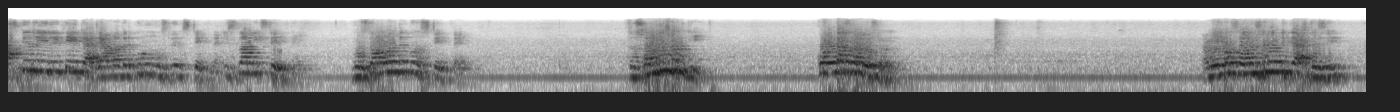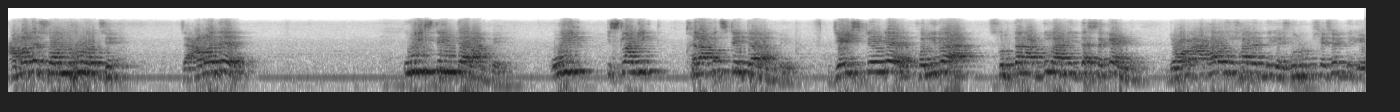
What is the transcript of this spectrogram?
আজকের রিয়েলিটি এটা যে আমাদের কোনো মুসলিম স্টেট নেই, ইসলামিক স্টেট নেই। মুসলমানদের কোনো স্টেট নেই। তো সলিউশন কি? কোনটা সলিউশন আমি এখন সলিউশনের দিকে আসতেছি। আমাদের সলিউশন হচ্ছে যে আমাদের ওই স্টেটটা লাগবে। ওই ইসলামিক খেলাফত স্টেটটা লাগবে। যে স্টেটের খলিফা Sultan Abdul Hamid the second যখন আঠারোশো সালের দিকে, শুরু, শেষের দিকে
